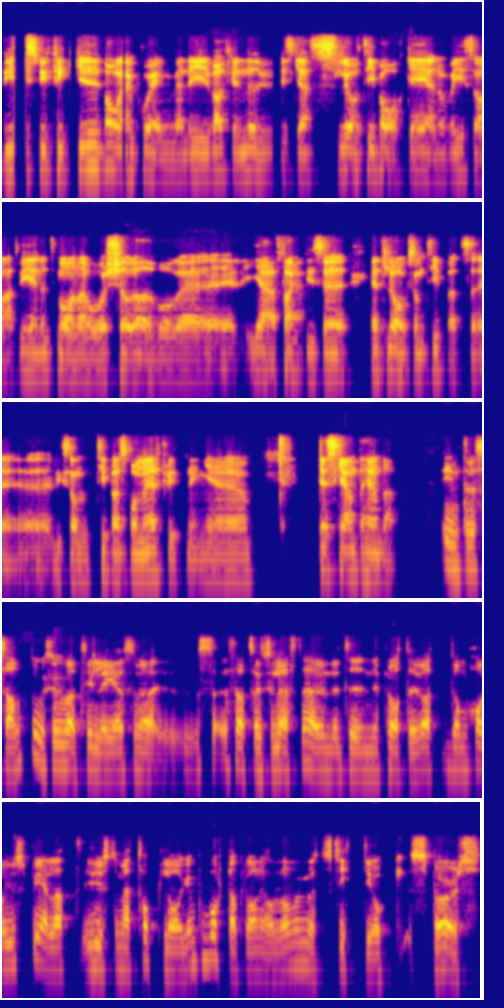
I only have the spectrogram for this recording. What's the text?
Visst, vi fick ju bara en poäng, men det är ju verkligen nu vi ska slå tillbaka igen och visa att vi är en utmanare och köra över eh, ja, faktiskt eh, ett lag som tippats, eh, liksom, tippats för nedflyttning. Eh, det ska inte hända. Intressant nog ska vi bara tillägga, som jag satt och läste här under tiden ni pratade, att de har ju spelat just de här topplagen på bortaplan. Ja, de har mött City och Spurs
